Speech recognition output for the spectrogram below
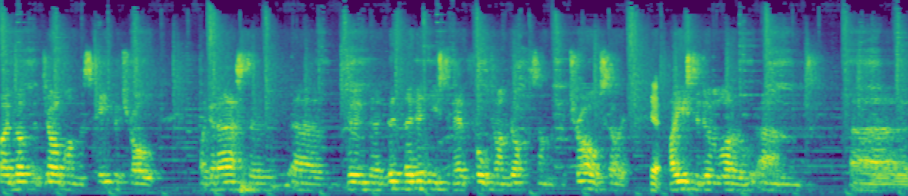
I got the job on the ski patrol. I got asked to uh, do the, they didn't used to have full-time doctors on the patrol, so Yeah. I used to do a lot of um, uh,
